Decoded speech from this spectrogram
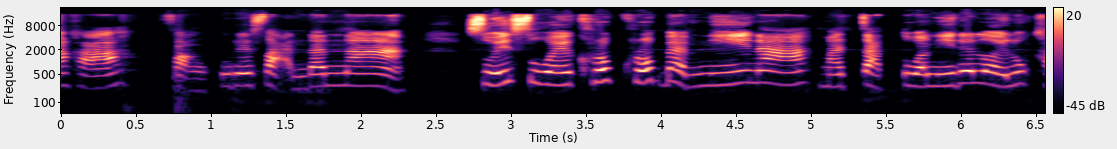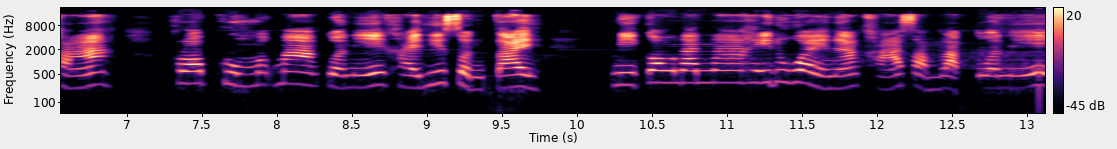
นะคะ ฝั่งผู้โดยสารด้านหน้า สวยๆ ครบๆ แบบนี้นะมาจัดตัวนี้ได้เลยลูกค้า ครอบคลุมมากๆตัวนี้ใครที่สนใจ มีกล้องด้านหน้าให้ด้วยนะคะสำหรับตัวนี้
